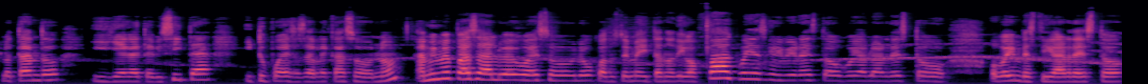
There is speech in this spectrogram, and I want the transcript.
flotando y llega y te visita y tú puedes hacerle caso o no. A mí me pasa luego eso, luego cuando estoy meditando digo, fuck, voy a escribir esto, voy a hablar de esto o voy a investigar de esto.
